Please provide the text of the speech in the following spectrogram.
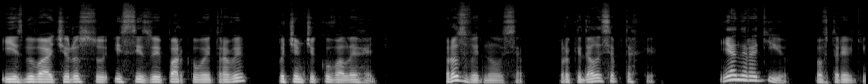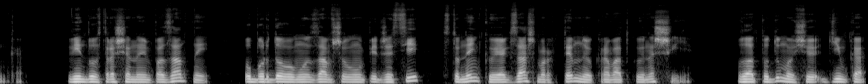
і, збиваючи росу із сизої паркової трави, почимчикували геть. Розвиднулося, прокидалися птахи. Я не радію, повторив Дімка. Він був страшенно імпозантний у бордовому замшовому піджаці з тоненькою, як зашморг, темною краваткою на шиї. Влад подумав, що Дімка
